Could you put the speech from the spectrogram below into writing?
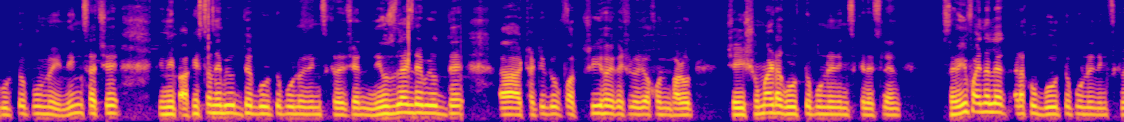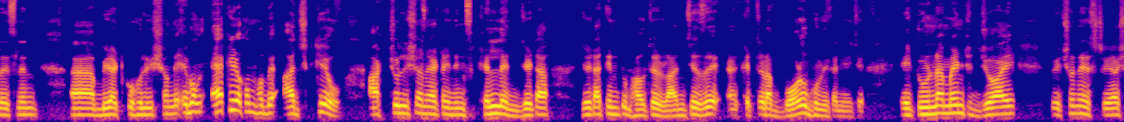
গুরুত্বপূর্ণ ইনিংস আছে। তিনি পাকিস্তানের বিরুদ্ধে গুরুত্বপূর্ণ ইনিংস খেলেছেন, নিউজিল্যান্ডের বিরুদ্ধে থার্টি টু ফর থ্রি হয়ে গেছিল যখন ভারত সেই সময়টা গুরুত্বপূর্ণ ইনিংস খেলেছিলেন। সেমিফাইনালে একটা খুব গুরুত্বপূর্ণ ইনিংস খেলেছিলেন বিরাট কোহলির সঙ্গে এবং একই রকমভাবে আজকেও আটচল্লিশ রানের একটা ইনিংস খেললেন, যেটা যেটা কিন্তু ভারতের রানচেজে ক্ষেত্রে একটা বড় ভূমিকা নিয়েছে। এই টুর্নামেন্ট জয় পেছনে শ্রেয়াস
